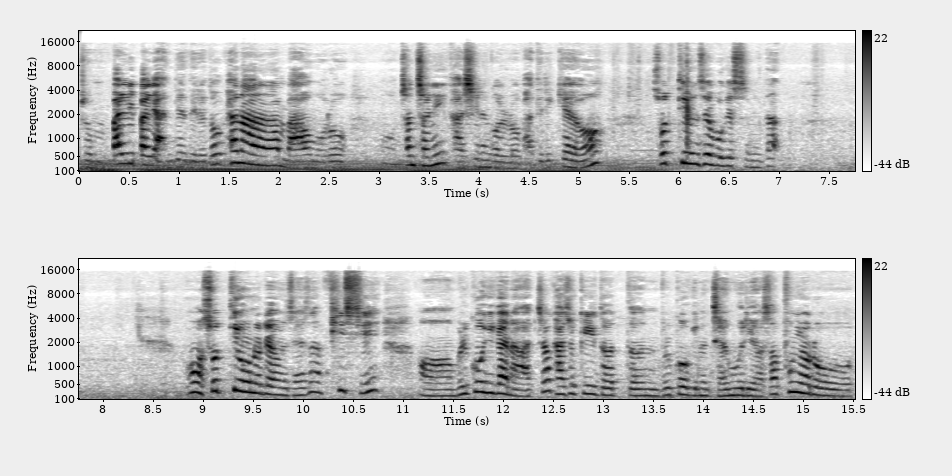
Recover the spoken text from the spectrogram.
좀 빨리빨리 안 되더라도 편안한 마음으로 어, 천천히 가시는 걸로 봐드릴게요. 소티 운세 보겠습니다. 어, 소티 오늘의 운세에서 PC 어, 물고기가 나왔죠. 가족끼리 뒀던 물고기는 재물이어서 풍요로워지고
